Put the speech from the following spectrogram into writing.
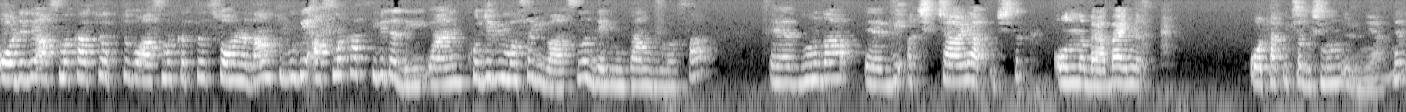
Orada bir asma kat yoktu. Bu asma katı sonradan ki bu bir asma kat gibi de değil. Yani koca bir masa gibi aslında demirden bir masa. Ee, bunu da e, bir açık çağrı yapmıştık. Onunla beraber yine ortak bir çalışmanın ürünü yani.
